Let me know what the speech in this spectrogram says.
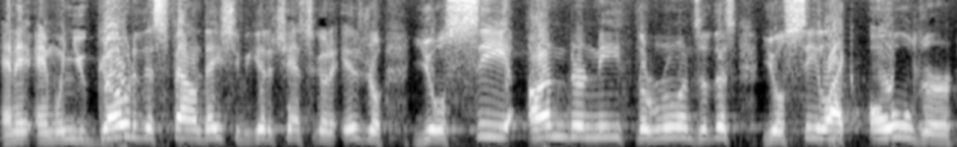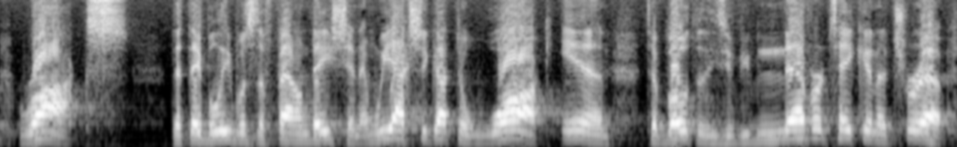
And, it, and when you go to this foundation, if you get a chance to go to Israel, you'll see underneath the ruins of this, you'll see like older rocks that they believe was the foundation. And we actually got to walk in to both of these. If you've never taken a trip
